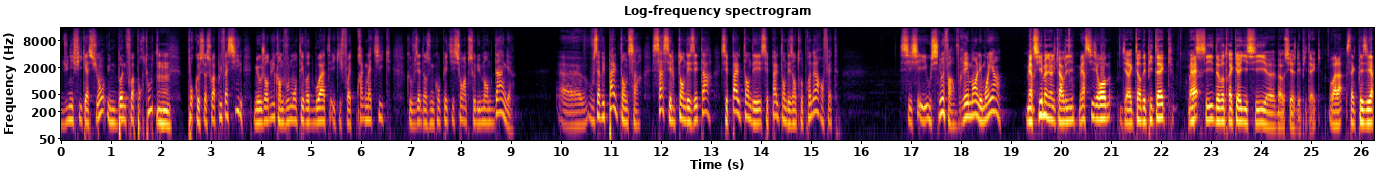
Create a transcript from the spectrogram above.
d'unification une bonne fois pour toutes. Mhm. pour que ce soit plus facile. Mais aujourd'hui, quand vous montez votre boîte et qu'il faut être pragmatique, que vous êtes dans une compétition absolument dingue, euh, vous n'avez pas le temps de ça. Ça, c'est le temps des États. C'est pas le temps des, c'est pas le temps des entrepreneurs en fait. ou sinon, il faut avoir vraiment les moyens. Merci Emmanuel Carly. Merci Jérôme. Directeur d'Epitech. Merci de votre accueil ici, euh, bah, au siège d'Epitech. Voilà, c'est avec plaisir.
